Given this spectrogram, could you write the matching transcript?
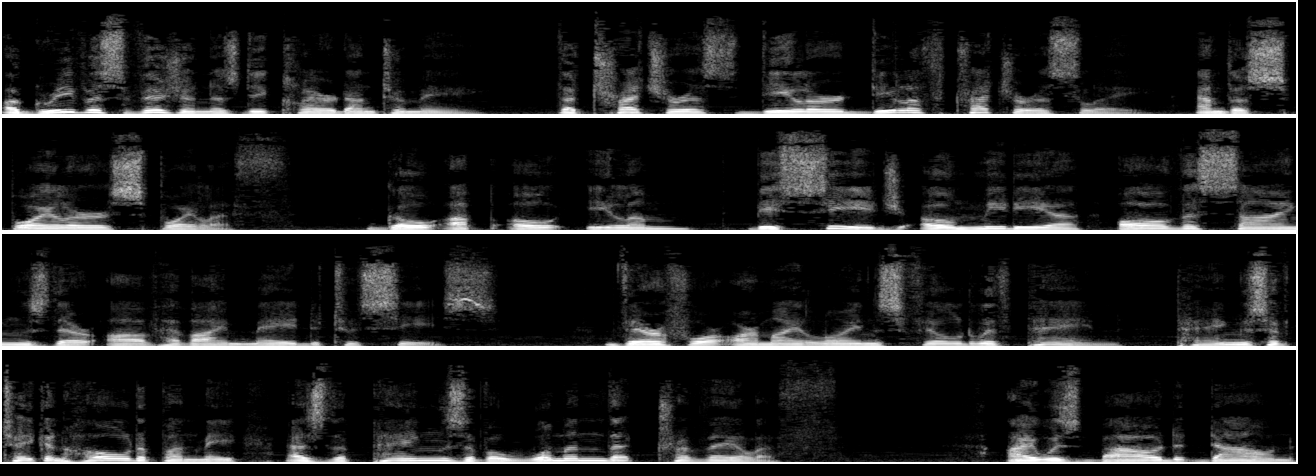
A grievous vision is declared unto me. The treacherous dealer dealeth treacherously, and the spoiler spoileth. Go up, O Elam, besiege, O Media, all the signs thereof have I made to cease. Therefore are my loins filled with pain, pangs have taken hold upon me, as the pangs of a woman that travaileth. I was bowed down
